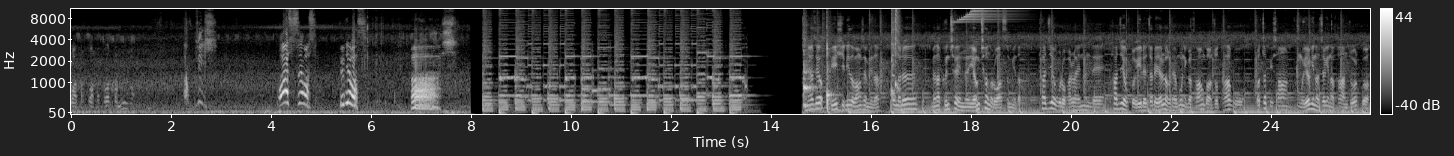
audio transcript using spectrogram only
또 왔다 또 왔다 또 왔다. 물고 피쉬 왔어 왔어. 드디어 왔어. 아씨. 안녕하세요. BAC 리더 왕세입니다. 오늘은 면학 근처에 있는 영천으로 왔습니다. 타 지역으로 갈라 했는데 타 지역도 이래저래 연락을 해보니까 상황도 안 좋다 하고. 어차피 상황 뭐 여기나 저기나 다 안 좋을 거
